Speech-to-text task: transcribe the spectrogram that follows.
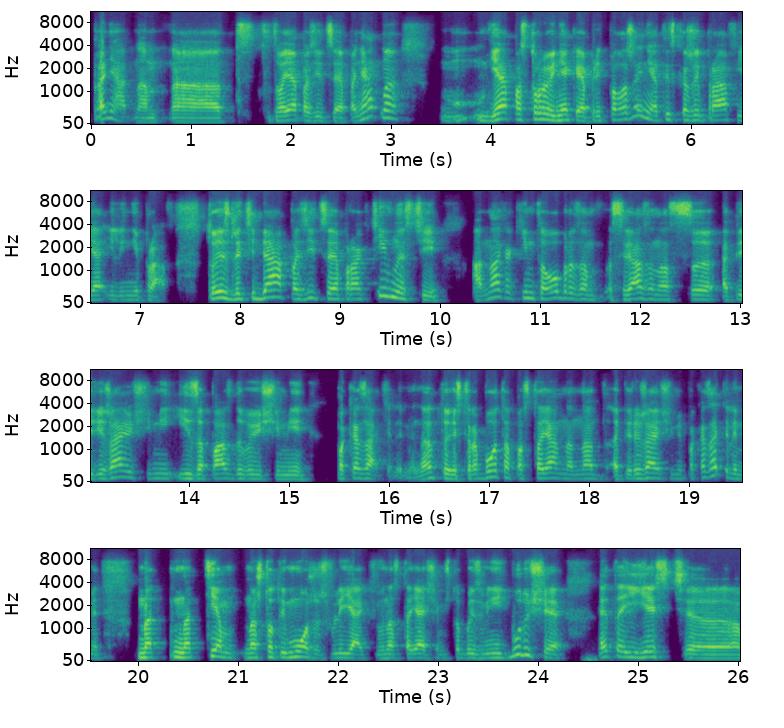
Понятно. А, твоя позиция понятна. Я построю некое предположение, а ты скажи, прав я или не прав. То есть для тебя позиция проактивности, она каким-то образом связана с опережающими и запаздывающими показателями. Да? То есть работа постоянно над опережающими показателями, над, над тем, на что ты можешь влиять в настоящем, чтобы изменить будущее, это и есть э,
